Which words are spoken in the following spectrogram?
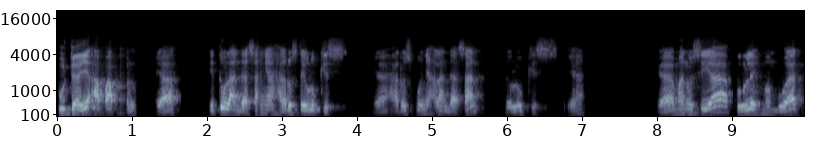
budaya apa pun ya itu landasannya harus teologis, ya harus punya landasan teologis, ya. Ya manusia boleh membuat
